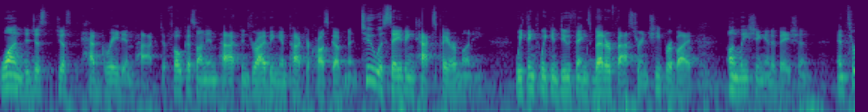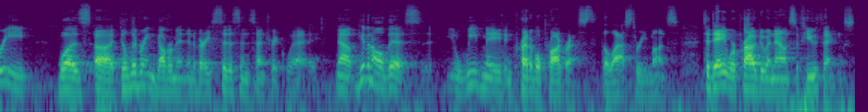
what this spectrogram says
one, to just, just have great impact, to focus on impact and driving impact across government. Two was saving taxpayer money. We think we can do things better, faster, and cheaper by unleashing innovation. And three was uh, delivering government in a very citizen-centric way. Now, given all this, you know, we've made incredible progress the last three months. Today, we're proud to announce a few things.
